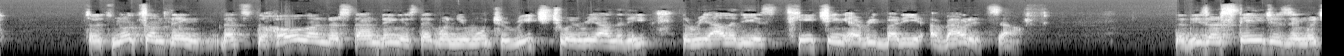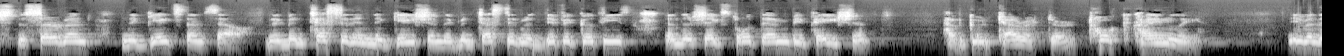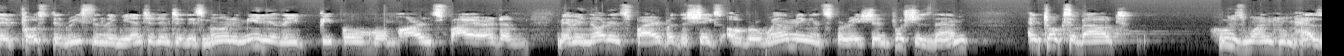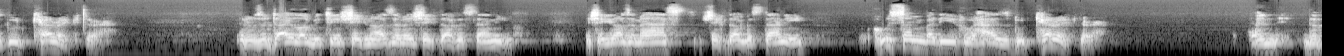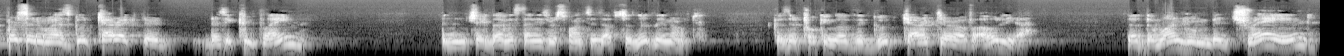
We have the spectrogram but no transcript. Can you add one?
So it's not something that's the whole understanding is that when you want to reach to a reality, the reality is teaching everybody about itself. These are stages in which the servant negates themselves. They've been tested in negation, they've been tested with difficulties and the shaykhs taught them, be patient, have good character, talk kindly. Even they posted recently, we entered into this moon, immediately people whom are inspired and maybe not inspired but the shaykh's overwhelming inspiration pushes them and talks about who's one whom has good character. And it was a dialogue between Shaykh Nazim and Shaykh Dagestani. And Shaykh Nazim asked Shaykh Dagestani, who's somebody who has good character? And the person who has good character, does he complain? And Shaykh Dagestani's response is, absolutely not because they're talking of the good character of awliya. That the one whom been trained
